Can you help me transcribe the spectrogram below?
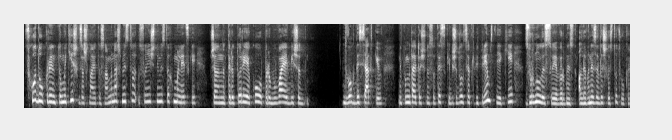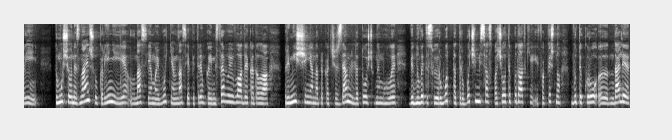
сходу України, то ми тішимося, що навіть саме наше місто, сонячне місто Хмельницький, вже на території якого перебуває більше двох десятків, не пам'ятаю точно статистики, більше двох десятків підприємств, які згорнули своє виробництво, але вони залишились тут в Україні. Тому що вони знають, що в Україні є у нас є майбутнє, у нас є підтримка і місцевої влади, яка дала приміщення, наприклад, чи землю для того, щоб вони могли відновити свою роботу, дати робочі місця, сплачувати податки і фактично бути е, далі е,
